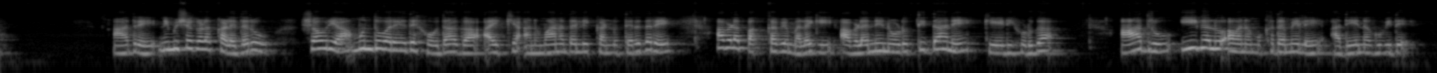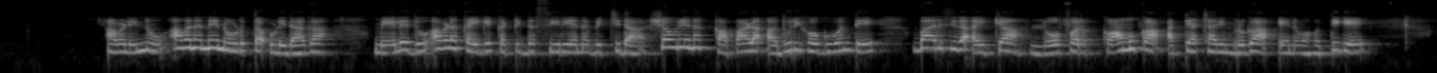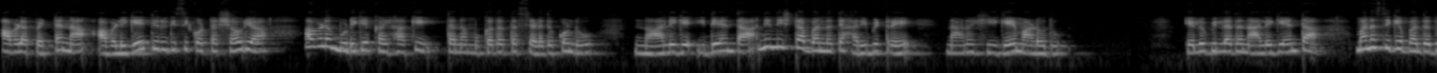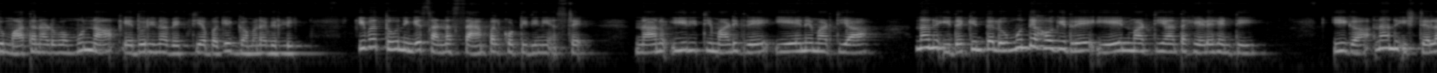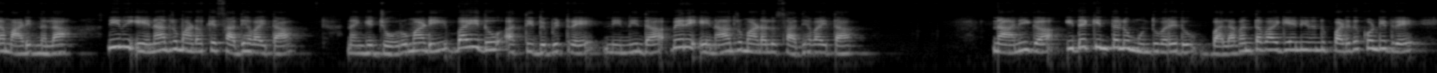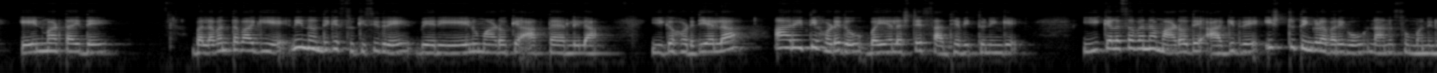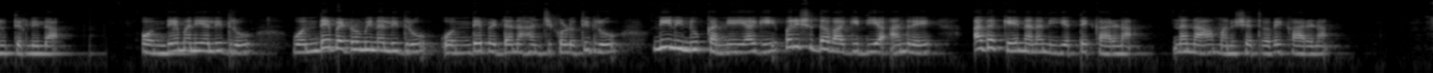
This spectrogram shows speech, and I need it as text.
ಆದರೆ ನಿಮಿಷಗಳ ಕಳೆದರೂ ಶೌರ್ಯ ಮುಂದುವರೆಯದೆ ಹೋದಾಗ ಐಕ್ಯ ಅನುಮಾನದಲ್ಲಿ ಕಣ್ಣು ತೆರೆದರೆ ಅವಳ ಪಕ್ಕವೇ ಮಲಗಿ ಅವಳನ್ನೇ ನೋಡುತ್ತಿದ್ದಾನೆ ಕೇಡಿ ಹುಡುಗ. ಆದರೂ ಈಗಲೂ ಅವನ ಮುಖದ ಮೇಲೆ ಅದೇ ನಗುವಿದೆ. ಅವಳಿನ್ನೂ ಅವನನ್ನೇ ನೋಡುತ್ತಾ ಉಳಿದಾಗ ಮೇಲೆದು ಅವಳ ಕೈಗೆ ಕಟ್ಟಿದ್ದ ಸೀರೆಯನ್ನು ಬಿಚ್ಚಿದ ಶೌರ್ಯನ ಕಪಾಳ ಅದುರಿ ಹೋಗುವಂತೆ ಬಾರಿಸಿದ ಐಕ್ಯ, ಲೋಫರ್, ಕಾಮುಕ, ಅತ್ಯಾಚಾರಿ ಮೃಗ ಎನ್ನುವ ಹೊತ್ತಿಗೆ ಅವಳ ಪೆಟ್ಟನ್ನು ಅವಳಿಗೇ ತಿರುಗಿಸಿಕೊಟ್ಟ ಶೌರ್ಯ ಅವಳ ಮುಡಿಗೆ ಕೈ ಹಾಕಿ ತನ್ನ ಮುಖದತ್ತ ಸೆಳೆದುಕೊಂಡು, ನಾಲಿಗೆ ಇದೆ ಅಂತ ನಿನ್ನಿಷ್ಟ ಬಂದಂತೆ ಹರಿಬಿಟ್ರೆ ನಾನು ಹೀಗೇ ಮಾಡೋದು. ಎಲುಬಿಲ್ಲದ ನಾಲಿಗೆ ಅಂತ ಮನಸ್ಸಿಗೆ ಬಂದದ್ದು ಮಾತನಾಡುವ ಮುನ್ನ ಎದುರಿನ ವ್ಯಕ್ತಿಯ ಬಗ್ಗೆ ಗಮನವಿರಲಿ. ಇವತ್ತು ನಿಮಗೆ ಸಣ್ಣ ಸ್ಯಾಂಪಲ್ ಕೊಟ್ಟಿದ್ದೀನಿ ಅಷ್ಟೇ. ನಾನು ಈ ರೀತಿ ಮಾಡಿದರೆ ಏನೇ ಮಾಡ್ತೀಯಾ? ನಾನು ಇದಕ್ಕಿಂತಲೂ ಮುಂದೆ ಹೋಗಿದರೆ ಏನು ಮಾಡ್ತೀಯಾ ಅಂತ ಹೇಳೇ ಹೆಂಡ್ತಿ. ಈಗ ನಾನು ಇಷ್ಟೆಲ್ಲ ಮಾಡಿದ್ನಲ್ಲ, ನೀನು ಏನಾದರೂ ಮಾಡೋಕ್ಕೆ ಸಾಧ್ಯವಾಯ್ತಾ? ನನಗೆ ಜೋರು ಮಾಡಿ ಬೈದು ಅತ್ತಿದ್ದು ಬಿಟ್ಟರೆ ನಿನ್ನಿಂದ ಬೇರೆ ಏನಾದರೂ ಮಾಡಲು ಸಾಧ್ಯವಾಯ್ತಾ? ನಾನೀಗ ಇದಕ್ಕಿಂತಲೂ ಮುಂದುವರೆದು ಬಲವಂತವಾಗಿಯೇ ನಿನ್ನನ್ನು ಪಡೆದುಕೊಂಡಿದ್ರೆ ಏನು ಮಾಡ್ತಾ ಇದ್ದೆ? ಬಲವಂತವಾಗಿಯೇ ನಿನ್ನೊಂದಿಗೆ ಸುಖಿಸಿದರೆ ಬೇರೆ ಏನು ಮಾಡೋಕೆ ಆಗ್ತಾ ಇರಲಿಲ್ಲ. ಈಗ ಹೊಡೆದಿಯಲ್ಲ? ಆ ರೀತಿ ಹೊಡೆದು ಬೈಯಲಷ್ಟೇ ಸಾಧ್ಯವಿತ್ತು ನಿನಗೆ ಈ ಕೆಲಸವನ್ನು ಮಾಡೋದೇ ಆಗಿದ್ರೆ ಇಷ್ಟು ತಿಂಗಳವರೆಗೂ ನಾನು ಸುಮ್ಮನಿರುತ್ತಿರಲಿಲ್ಲ. ಒಂದೇ ಮನೆಯಲ್ಲಿದ್ದರೂ ಒಂದೇ ಬೆಡ್ರೂಮಿನಲ್ಲಿದ್ದರೂ ಒಂದೇ ಬೆಡ್ಡನ್ನು ಹಂಚಿಕೊಳ್ಳುತ್ತಿದ್ದರೂ ನೀನಿನ್ನೂ ಕನ್ಯೆಯಾಗಿ ಪರಿಶುದ್ಧವಾಗಿದ್ದೀಯ ಅಂದರೆ ಅದಕ್ಕೆ ನನ್ನ ನಿಯತ್ತೆ ಕಾರಣ. ನನ್ನ ಮನುಷ್ಯತ್ವವೇ ಕಾರಣ.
